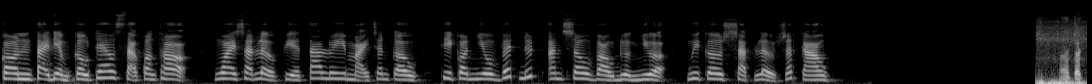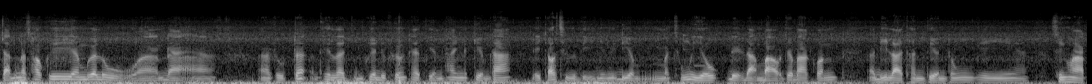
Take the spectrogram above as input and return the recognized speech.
Còn tại điểm cầu treo xã Quang Thọ, ngoài sạt lở phía ta luy mái chân cầu thì còn nhiều vết nứt ăn sâu vào đường nhựa, nguy cơ sạt lở rất cao. À, chắc chắn là sau khi mưa lũ à, đã À, rút thì là chính quyền địa phương sẽ tiến hành kiểm tra để cho xử lý những cái điểm mà sung yếu để đảm bảo cho bà con à, đi lại thuận tiện trong cái sinh hoạt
